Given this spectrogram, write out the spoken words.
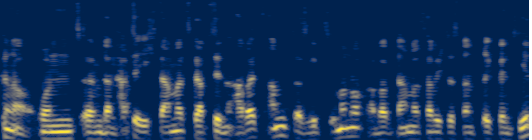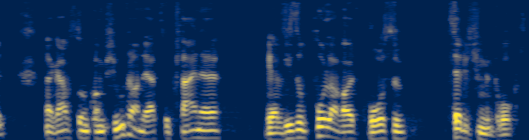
Genau. Und ähm, dann hatte ich, damals gab es den Arbeitsamt, das gibt's immer noch, aber damals habe ich das dann frequentiert. Da gab es so einen Computer und der hat so kleine, ja, wie so Polaroid große Zettelchen gedruckt.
